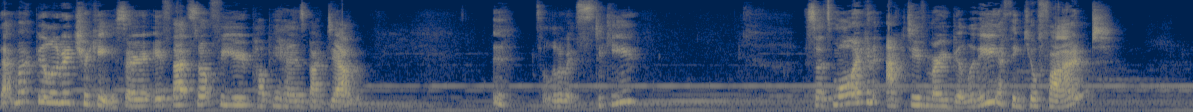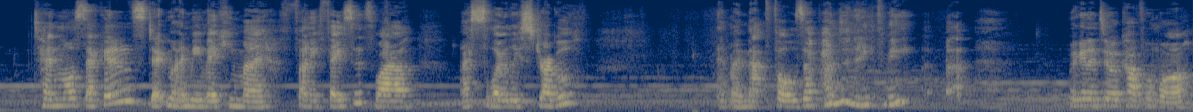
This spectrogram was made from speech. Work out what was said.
that might be a little bit tricky. So if that's not for you, pop your hands back down. It's a little bit sticky. So it's more like an active mobility, I think you'll find. 10 more seconds. Don't mind me making my funny faces while I slowly struggle and my mat folds up underneath me. we're gonna do a couple more.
